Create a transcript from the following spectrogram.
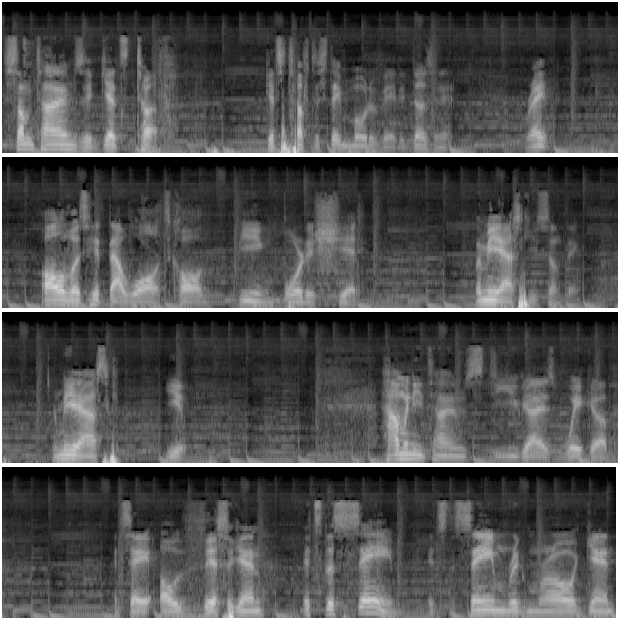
sometimes it gets tough. It gets tough to stay motivated, doesn't it? Right? All of us hit that wall. It's called being bored as shit. Let me ask you something. Let me ask you. How many times do you guys wake up and say, oh, this again? It's the same. It's the same rigmarole again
